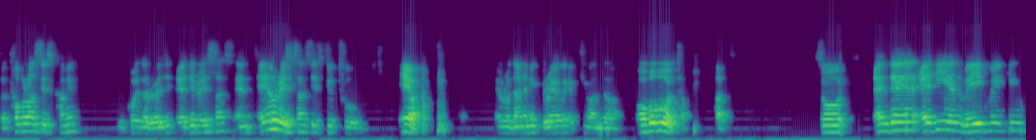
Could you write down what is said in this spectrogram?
The turbulence is coming. We call the eddy resistance. And air resistance is due to air aerodynamic drag acting on the above water part. So, and then eddy and wave making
